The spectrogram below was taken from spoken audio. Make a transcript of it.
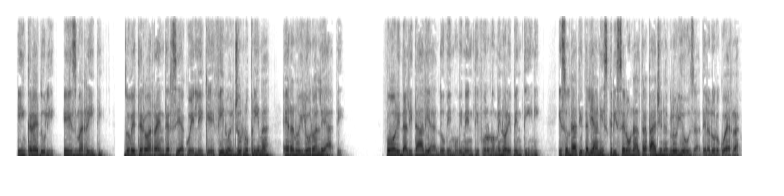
increduli e smarriti, dovettero arrendersi a quelli che fino al giorno prima erano i loro alleati. Fuori dall'Italia, dove i movimenti furono meno repentini, i soldati italiani scrissero un'altra pagina gloriosa della loro guerra,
